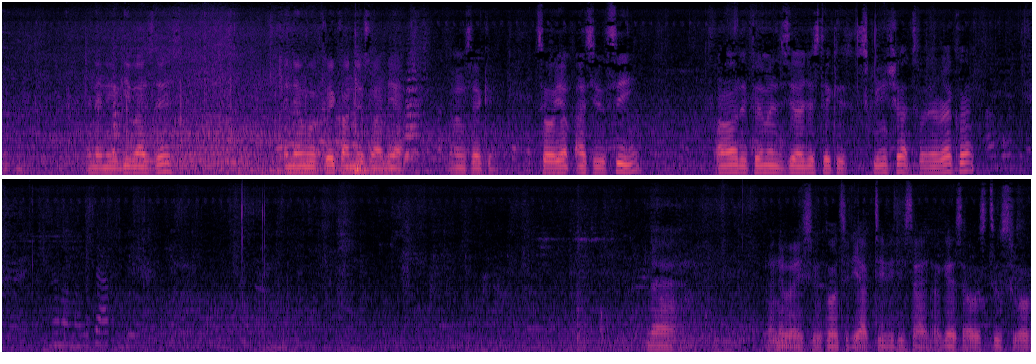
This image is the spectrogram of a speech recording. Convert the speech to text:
Mm-hmm. And then you give us this, and then we'll click on this one here. One second. So, yep, as you see, all the payments here, just take a screenshot for the record. No. To the activity side. I guess I was too slow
